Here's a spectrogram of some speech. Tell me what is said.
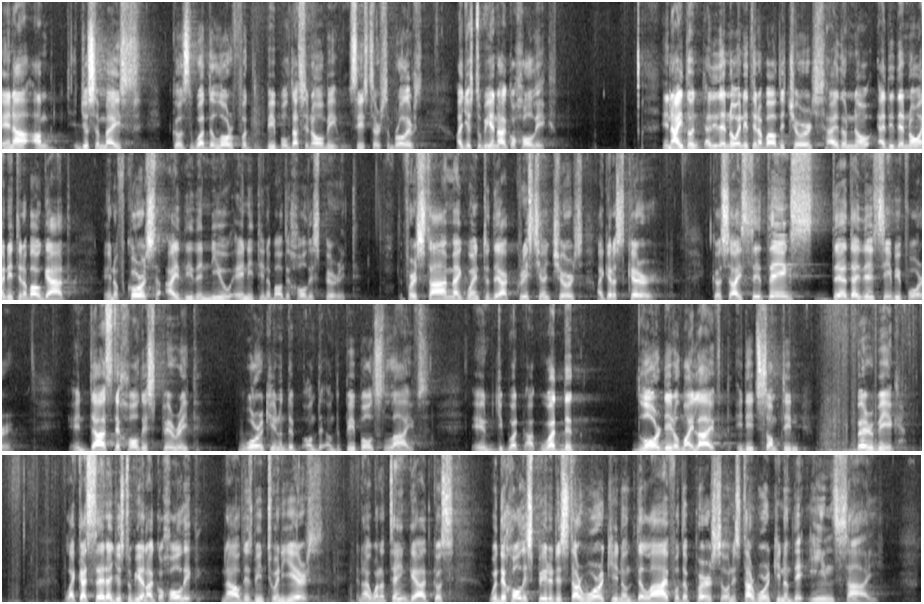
And I, am just amazed because what the Lord, for people doesn't know me, sisters and brothers, I used to be an alcoholic. And I, don't, I didn't know anything about the church. I, don't know, I didn't know anything about God. And of course, I didn't knew anything about the Holy Spirit. The first time I went to the Christian church, I got scared because I see things that I didn't see before. And that's the Holy Spirit working on the, on the, on the people's lives. And what, what the Lord did on my life, He did something very big. Like I said, I used to be an alcoholic. Now there's been 20 years. And I want to thank God because when the Holy Spirit start working on the life of the person, start working on the inside.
